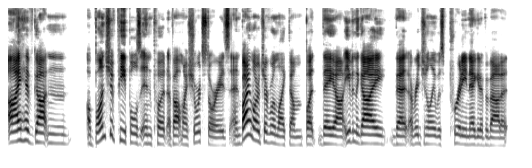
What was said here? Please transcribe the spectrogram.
I have gotten a bunch of people's input about my short stories and by and large everyone liked them, but they uh even the guy that originally was pretty negative about it,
